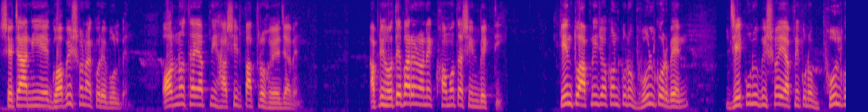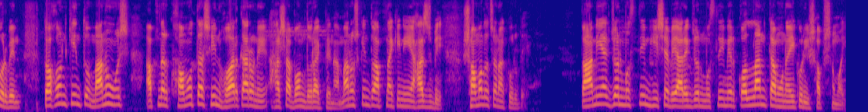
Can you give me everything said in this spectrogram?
সেটা নিয়ে গবেষণা করে বলবেন। অন্যথায় আপনি হাসির পাত্র হয়ে যাবেন। আপনি হতে পারেন অনেক ক্ষমতাসীন ব্যক্তি, কিন্তু আপনি যখন কোনো ভুল করবেন, যে কোনো বিষয়ে আপনি কোনো ভুল করবেন, তখন কিন্তু মানুষ আপনার ক্ষমতাসীন হওয়ার কারণে হাসা বন্ধ রাখবে না। মানুষ কিন্তু আপনাকে নিয়ে হাসবে, সমালোচনা করবে। তো আমি একজন মুসলিম হিসেবে আরেকজন মুসলিমের কল্যাণ কামনাই করি সব সময়।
